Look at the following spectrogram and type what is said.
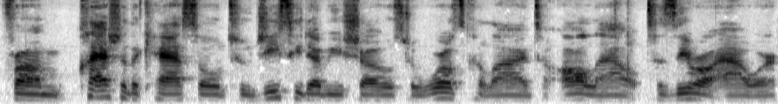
from Clash of the Castle to GCW shows to Worlds Collide to All Out to Zero Hour.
